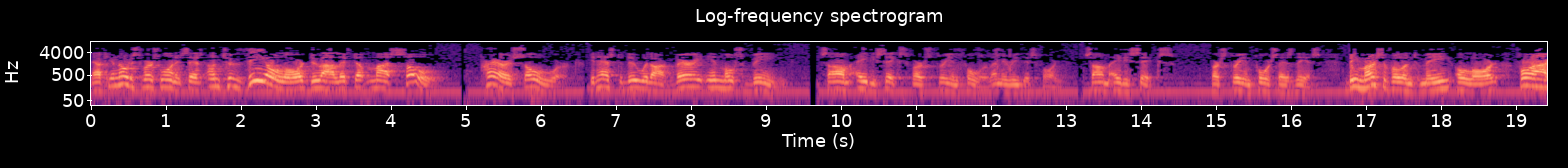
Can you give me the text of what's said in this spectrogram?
Now, if you notice verse 1, it says, Unto thee, O Lord, do I lift up my soul. Prayer is soul work. It has to do with our very inmost being. Psalm 86, verse 3 and 4. Let me read this for you. Psalm 86, verse 3 and 4 says this Be merciful unto me, O Lord, for I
